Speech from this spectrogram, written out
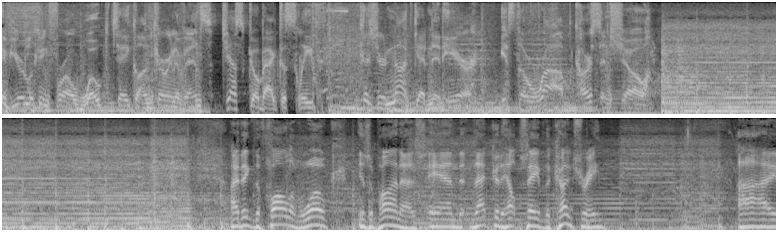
If you're looking for a woke take on current events, just go back to sleep. Because you're not getting it here. It's The Rob Carson Show. I think the fall of woke is upon us, and that could help save the country. Uh,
